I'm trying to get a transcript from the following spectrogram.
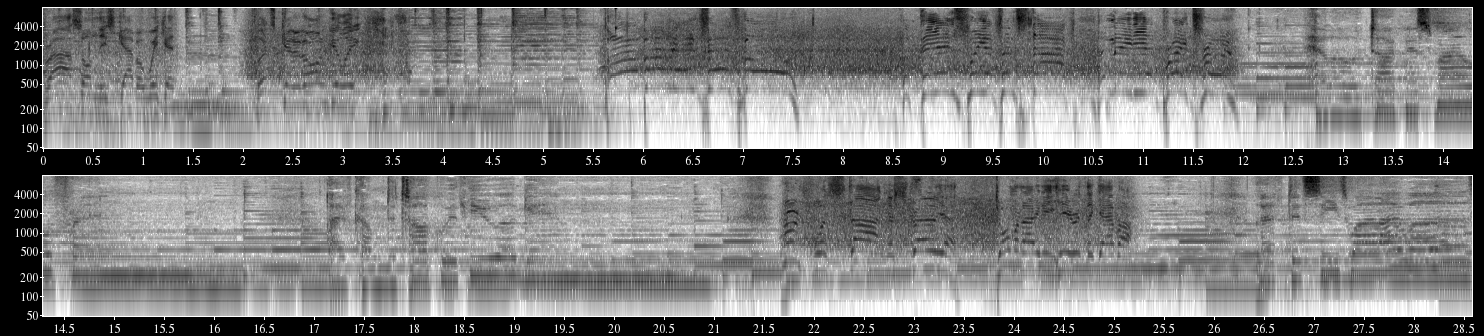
grass on this Gabba wicket. Let's get it on, Gilly. friend. I've come to talk with you again. Ruthless start in Australia, dominating here at the Gabba. Left its seeds while I was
